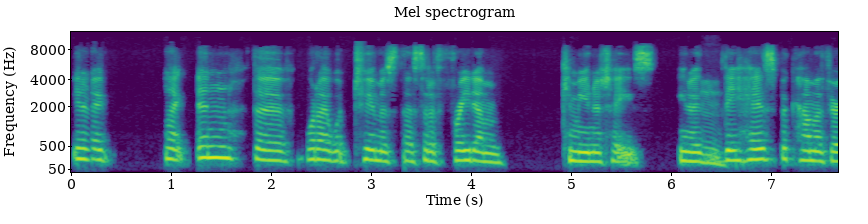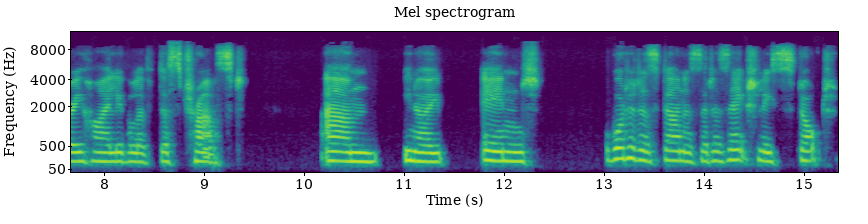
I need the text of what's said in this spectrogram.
you know, like in the what I would term as the sort of freedom communities, you know, Mm. there has become a very high level of distrust. Um, you know, and what it has done is it has actually stopped,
